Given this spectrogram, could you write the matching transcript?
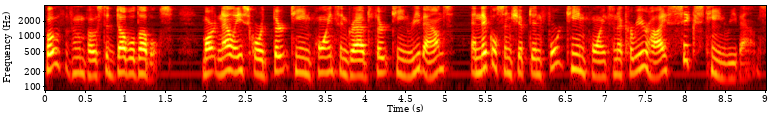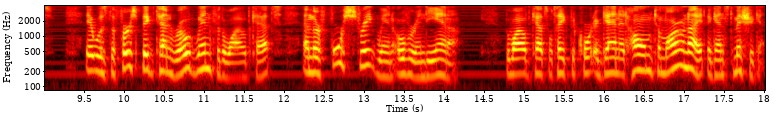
both of whom posted double doubles. Martinelli scored 13 points and grabbed 13 rebounds, and Nicholson chipped in 14 points and a career high 16 rebounds. It was the first Big Ten road win for the Wildcats, and their fourth straight win over Indiana. The Wildcats will take the court again at home tomorrow night against Michigan.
